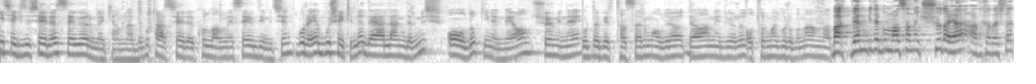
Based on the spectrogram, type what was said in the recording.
ilgi çekici şeyleri seviyorum mekanlarda. Bu tarz şeyleri kullanmayı sevdiğim için buraya bu şekilde değerlendirmiş olduk. Yine neon, şömine, burada bir tasarım oluyor. Devam ediyoruz. Oturma grubunu anlat. Bak ben bir de bu masanın şuraya arkadaşlar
